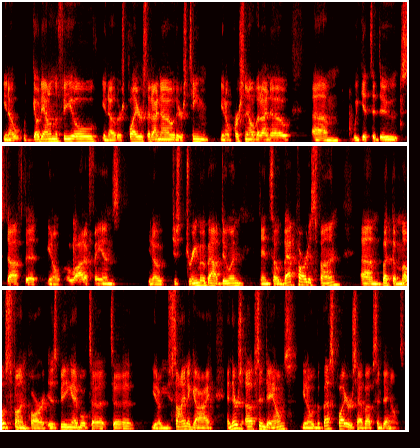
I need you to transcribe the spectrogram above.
you know, we go down on the field. You know, there's players that I know. There's team, you know, personnel that I know. Um, we get to do stuff that you know a lot of fans you know, just dream about doing. And so that part is fun. Um, but the most fun part is being able to, to, you know, you sign a guy and there's ups and downs. You know, the best players have ups and downs.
